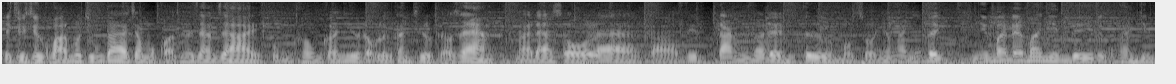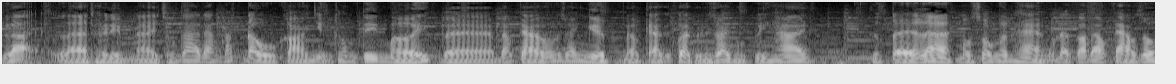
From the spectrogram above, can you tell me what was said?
thị trường chứng khoán của chúng ta trong một quãng thời gian dài cũng không có nhiều động lực tăng trưởng rõ ràng. Mà đa số là có việc tăng nó đến từ một số nhóm ngành nhất định. Nhưng mà nếu mà nhìn đi thì cũng phải nhìn lại là thời điểm này chúng ta đang bắt đầu có những thông tin mới về báo cáo doanh nghiệp, báo cáo kết quả kinh doanh của quý 2 thực tế là một số ngân hàng cũng đã có báo cáo rồi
